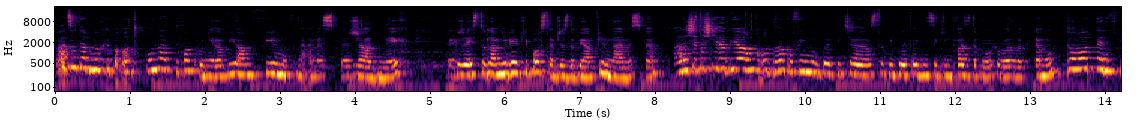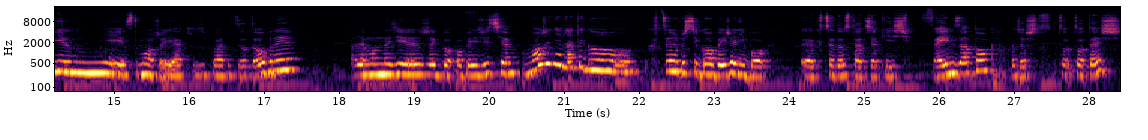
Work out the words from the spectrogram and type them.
Bardzo dawno, chyba od ponad roku nie robiłam filmów na MSP żadnych. Także jest to dla mnie wielki postęp, że zrobiłam film na MSP. Ale że też nie robiłam od roku filmów, bo jak wiecie, ostatnie były tajemnice Gimbazy, to było chyba z rok temu. To ten film nie jest może jakiś bardzo dobry, ale mam nadzieję, że go obejrzycie. Może nie dlatego chcę, żebyście go obejrzeli, bo e, chcę dostać jakiś fame za to, chociaż to, to też.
